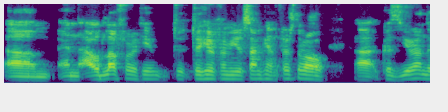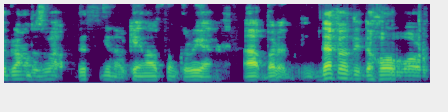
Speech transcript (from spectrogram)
Um, and I would love for him to, to hear from you, Samkin. First of all, because uh, you're on the ground as well. This, you know, came out from Korea, uh, but definitely the whole world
